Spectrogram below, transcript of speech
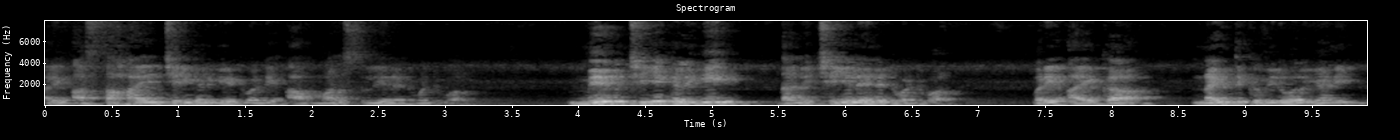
మరి ఆ సహాయం చేయగలిగేటువంటి ఆ మనసు లేనటువంటి వారు మేలు చేయగలిగి దాన్ని చేయలేనటువంటి వారు. మరి ఆ యొక్క నైతిక విలువలు కానీ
